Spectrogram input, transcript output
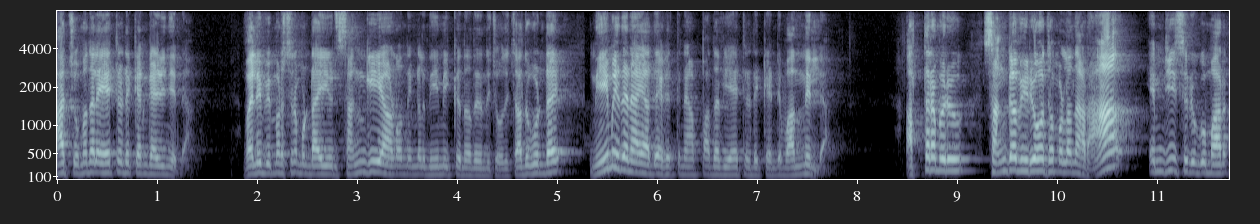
ആ ചുമതല ഏറ്റെടുക്കാൻ കഴിഞ്ഞില്ല. വലിയ വിമർശനമുണ്ടായി ഒരു സംഖ്യയാണോ നിങ്ങൾ നിയമിക്കുന്നത് എന്ന് ചോദിച്ചു. അതുകൊണ്ട് നിയമിതനായ അദ്ദേഹത്തിന് ആ പദവി ഏറ്റെടുക്കേണ്ടി വന്നില്ല. അത്തരമൊരു സംഘവിരോധമുള്ള നാട്. ആ എം ജി ശ്രീകുമാർ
